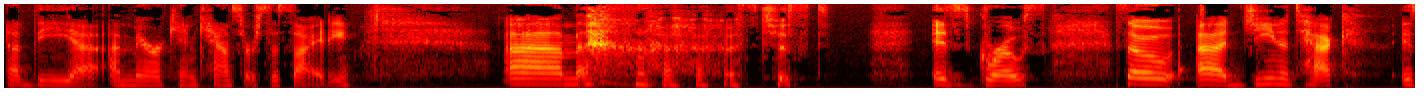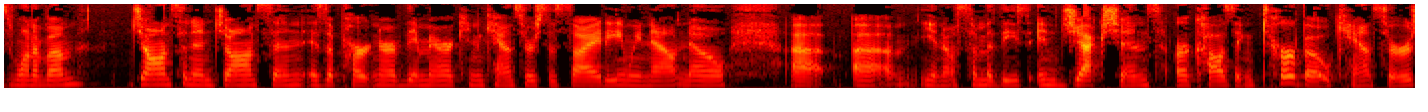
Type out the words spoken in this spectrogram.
uh, the uh, American Cancer Society. Um, it's just it's gross. So uh, Genentech is one of them. Johnson and Johnson is a partner of the American Cancer Society. We now know, uh, um, you know, some of these injections are causing turbo cancers,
